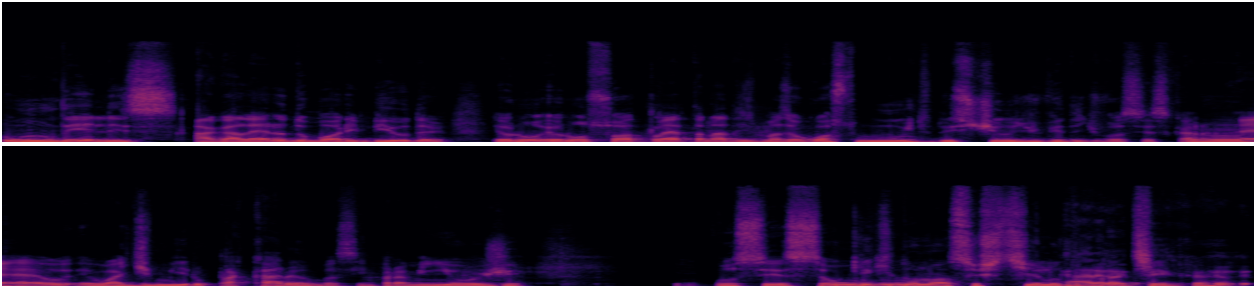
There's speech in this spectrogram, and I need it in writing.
Um deles, a galera do bodybuilder, eu não, eu não sou atleta, nada disso, mas eu gosto muito do estilo de vida de vocês, cara. Uhum. É, eu, eu admiro pra caramba, assim. Pra mim, hoje, vocês são. O que que do nosso estilo Cara, tu eu- pratica?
